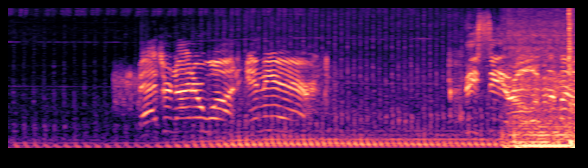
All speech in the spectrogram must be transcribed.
Badger 901, in the air! VC are all over the.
